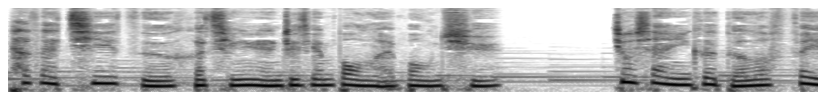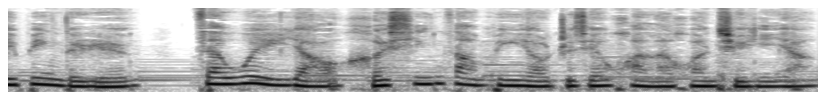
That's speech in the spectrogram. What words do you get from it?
他在妻子和情人之间蹦来蹦去，就像一个得了肺病的人。在胃药和心脏病药之间换来换去一样，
